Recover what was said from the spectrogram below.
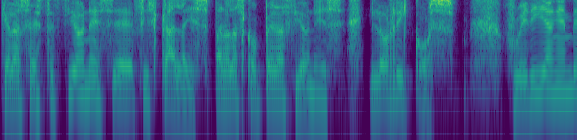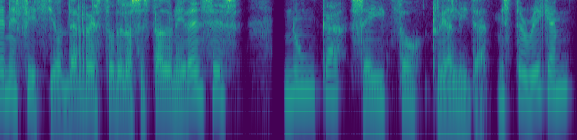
que las excepciones eh, fiscales para las cooperaciones y los ricos fluirían en beneficio del resto de los estadounidenses, nunca se hizo realidad. Mr. Reagan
